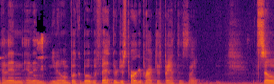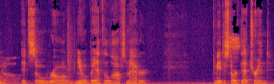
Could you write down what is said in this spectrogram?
And then and then you know, Book of Boba Fett they're just target practice banthas. Like it's so No. it's so wrong. You know, bantha lives matter. You need to start that trend.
